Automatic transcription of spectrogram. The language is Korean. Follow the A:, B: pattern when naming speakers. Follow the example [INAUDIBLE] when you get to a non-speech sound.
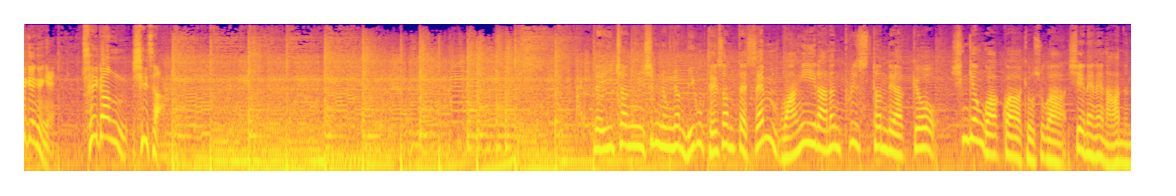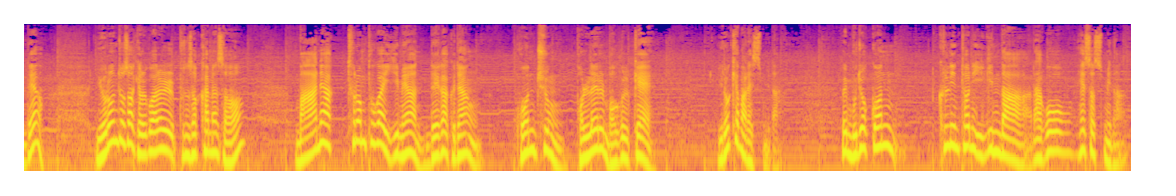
A: 최경영의 최강 시사.
B: 네, 2016년 미국 대선 때 샘 왕이라는 프린스턴 대학교 신경과학과 교수가 CNN에 나왔는데요. 여론조사 결과를 분석하면서 만약 트럼프가 이기면 내가 그냥 곤충, 벌레를 먹을게. 이렇게 말했습니다. 무조건 클린턴이 이긴다라고 했었습니다.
